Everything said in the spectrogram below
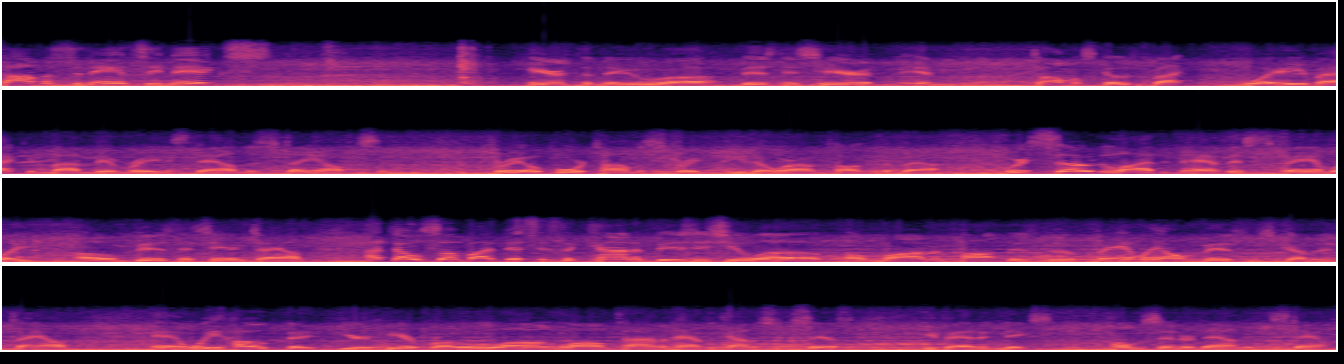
Thomas and Nancy Nix here at the new uh, business here, and, and, Thomas goes back way back in my memories down the Stamps and 304 Thomas Street. You know where I'm talking about. We're so delighted to have this family-owned business here in town. I told somebody this is the kind of business you love, a mom and pop business, a family-owned business coming to town, and we hope that you're here for a long, long time and have the kind of success you've had at Nix Home Center down in the Stamps.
